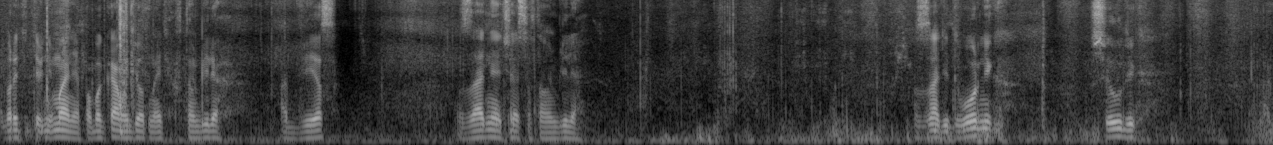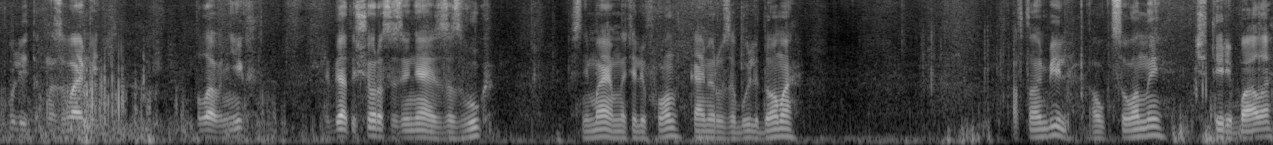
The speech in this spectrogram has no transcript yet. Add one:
Обратите внимание, по бокам идет на этих автомобилях обвес. Задняя часть автомобиля. Сзади дворник, шилдик, акулий так называемый плавник. Ребят, еще раз извиняюсь за звук. Снимаем на телефон, камеру забыли дома. Автомобиль аукционный, 4 балла.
